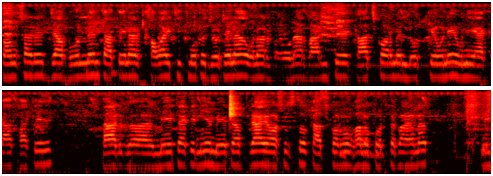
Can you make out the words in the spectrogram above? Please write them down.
সংসারের যা বললেন তাতে এনার খাওয়াই ঠিক মতো জোটে না। ওনার ওনার বাড়িতে কাজকর্মের লোক কেউ নেই উনি একা থাকে। তার মেয়েটাকে নিয়ে মেয়েটা প্রায় অসুস্থ, কাজকর্ম ভালো করতে পারে না। এই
